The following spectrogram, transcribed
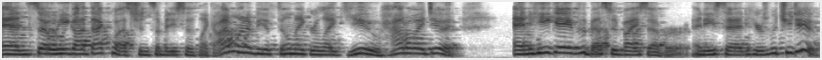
And so he got that question. Somebody said, like, I want to be a filmmaker like you. How do I do it? And he gave the best advice ever. And he said, here's what you do.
